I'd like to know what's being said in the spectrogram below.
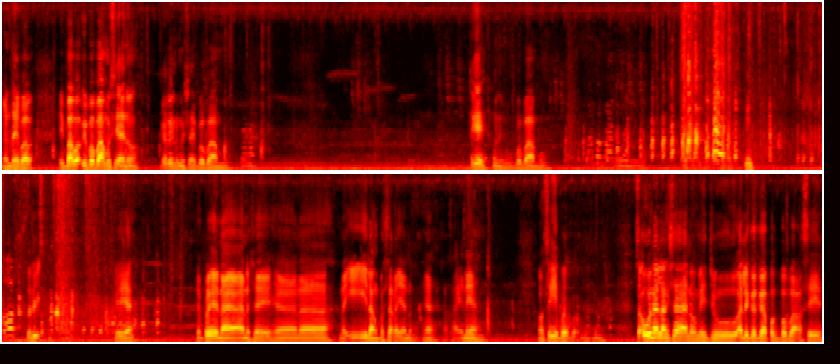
Ganda, ibaba, ibaba, ibaba mo si ano. Ganun mo siya, ibaba mo. Sige, kunin mo, baba mo. Bababa naman yun. Oops! Dali. Okay, yan. Siyempre, na ano siya eh, ah, na, naiilang pa siya kay ano. Yan, kakain na yan. O, sige, baba. Sa una lang siya, ano, medyo aligaga pagbaba kasi,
